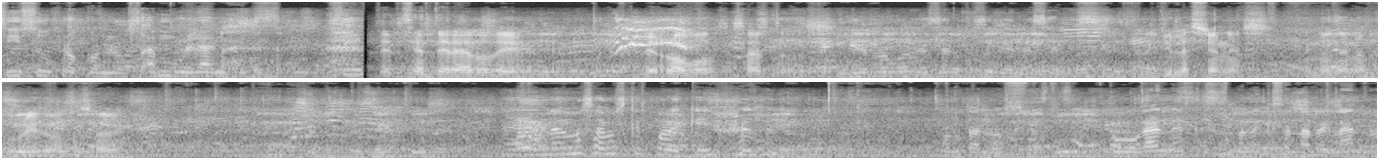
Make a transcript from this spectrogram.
sí sufro con los ambulantes. ¿Se ha enterado de, robos, de asaltos? De robos, de asaltos y violaciones. Y violaciones. ¿En dónde han ocurrido? ¿No sabe? Eh, nada más sabemos que es por aquí, junto los toboganes que se supone que están arreglando,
